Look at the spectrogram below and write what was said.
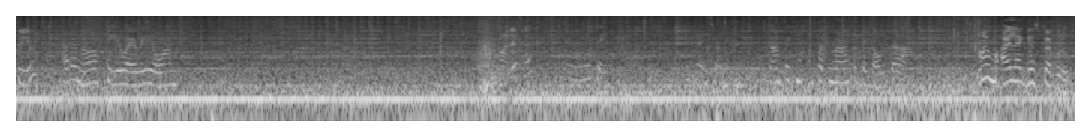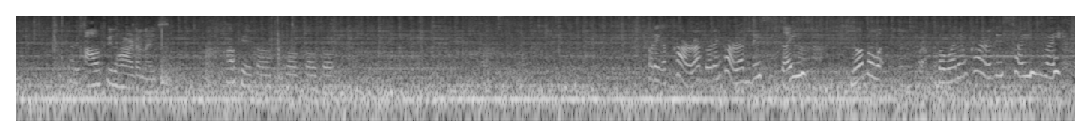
Do you? I don't know, up to you, whatever you want. Want then? Anything. Nice one. Can't pick, put more to pick out the... I'm, I like this pepper though. what is- I'll feel hard and nice. Okay, go, go, go, go. What got carrot. What them carrot this size? No, but what? But what them carrot this size, like?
